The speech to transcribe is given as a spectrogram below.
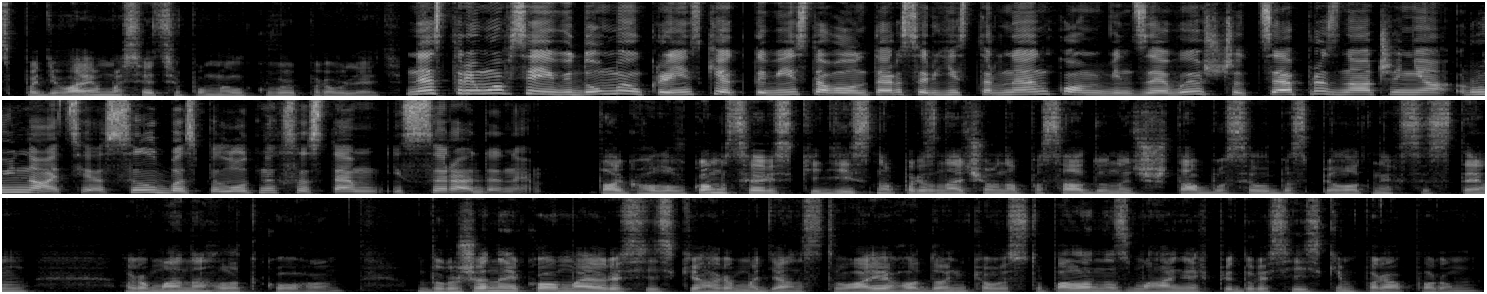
Сподіваємося, цю помилку виправлять. Не стримався і відомий український активіст та волонтер Сергій Стерненко. Він заявив, що це призначення руйнація сил безпілотних систем із середини. Так, головком Сирський дійсно призначив на посаду Начштабу сил безпілотних систем Романа Гладкого, дружина якого має російське громадянство, а його донька виступала на змаганнях під російським прапором.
